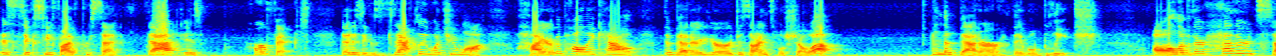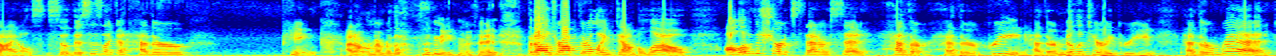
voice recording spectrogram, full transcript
is 65%. That is perfect. That is exactly what you want. Higher the poly count, the better your designs will show up and the better they will bleach all of their heathered styles. So this is like a heather pink. I don't remember the, the, name of it, but I'll drop their link down below. All of the shirts that are said heather, heather green, heather military green, heather red,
